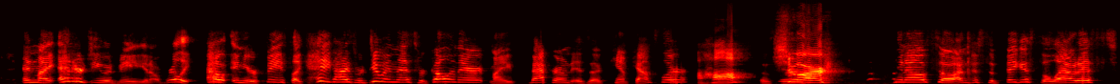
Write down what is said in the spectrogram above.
and my energy would be, you know, really out in your face, like, hey guys, we're doing this, we're going there. My background is a camp counselor. uh huh. Sure. You know, so I'm just the biggest, the loudest,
